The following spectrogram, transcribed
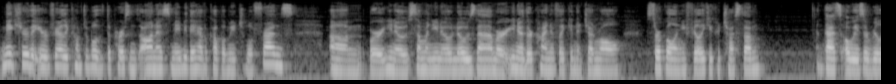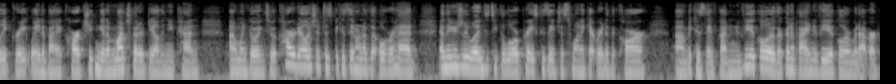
make sure that you're fairly comfortable that the person's honest, maybe they have a couple mutual friends, um, or you know someone you know knows them, or you know they're kind of like in a general circle, and you feel like you could trust them. That's always a really great way to buy a car because you can get a much better deal than you can um, when going to a car dealership, just because they don't have the overhead, and they're usually willing to take a lower price because they just want to get rid of the car um, because they've got a new vehicle or they're going to buy a new vehicle or whatever.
